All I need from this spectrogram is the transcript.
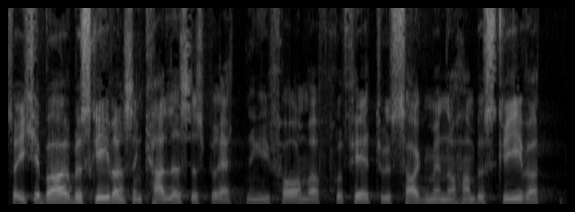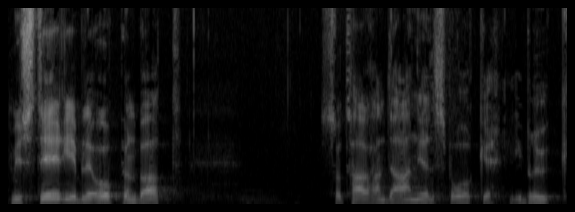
Så ikke bare beskriver han sin kallelsesberetning i form av profetutsagn, men når han beskriver at mysteriet ble åpenbart, så tar han Danielspråket i bruk,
